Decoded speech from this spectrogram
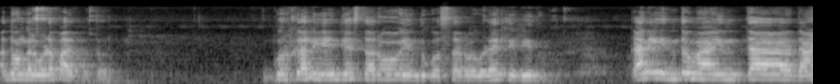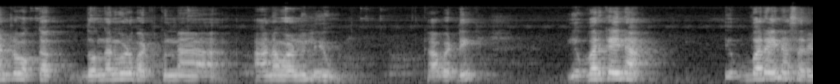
ఆ దొంగలు కూడా పారిపోతారు. గుర్కాలు ఏం చేస్తారో ఎందుకు వస్తారో కూడా తెలియదు కానీ ఇంత మా ఇంత దాంట్లో ఒక్క దొంగను కూడా పట్టుకున్న ఆనవాళ్ళు లేవు. కాబట్టి ఎవరికైనా ఎవరైనా సరే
